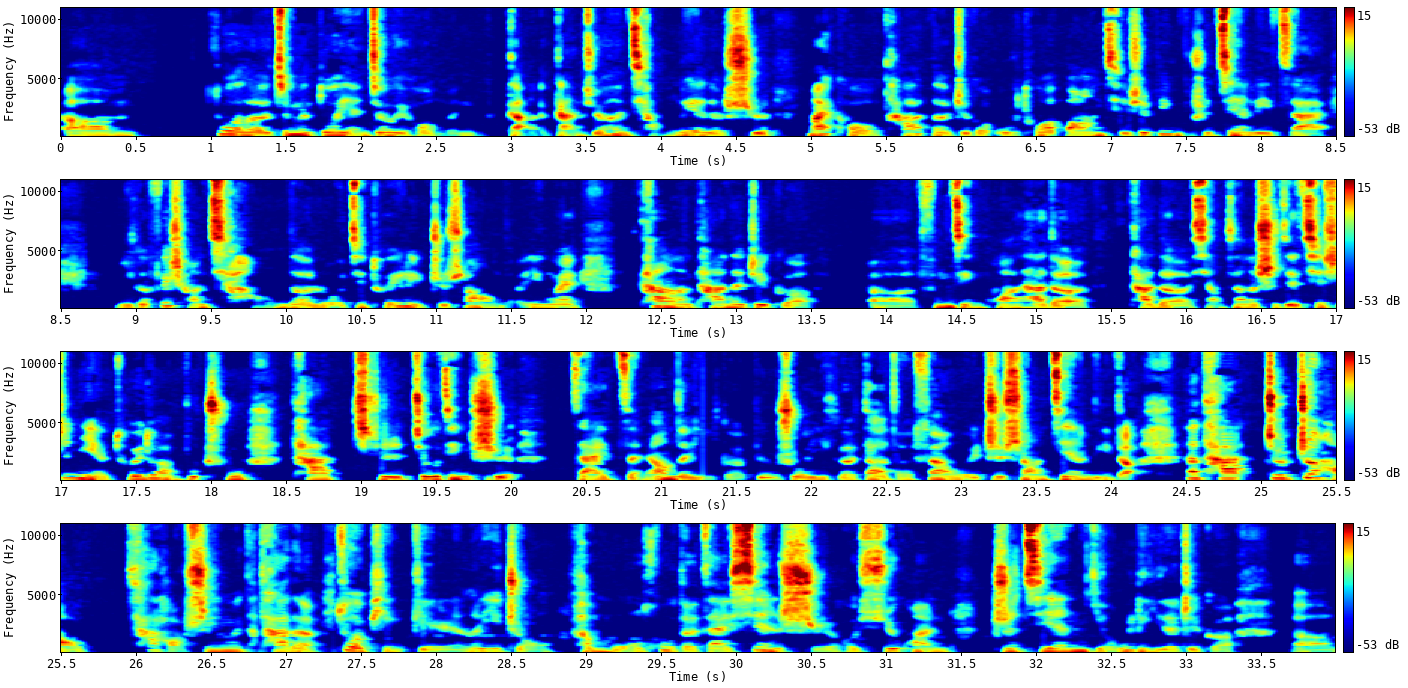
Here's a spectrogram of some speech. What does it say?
嗯。做了这么多研究以后，我们感感觉很强烈的是，Michael 他的这个乌托邦其实并不是建立在一个非常强的逻辑推理之上的。因为看了他的这个呃风景画，他的他的想象的世界，其实你也推断不出他是究竟是在怎样的一个，比如说一个道德范围之上建立的。那他就正好。恰好是因为他的作品给人了一种很模糊的在现实和虚幻之间游离的这个呃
